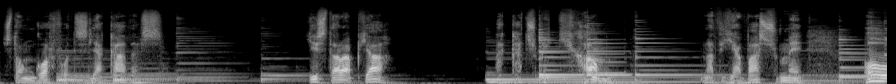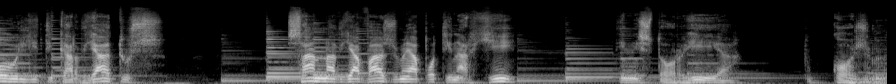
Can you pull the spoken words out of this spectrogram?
στον κόρφο της λιακάδας κι ύστερα πια θα κάτσουμε εκεί χάμου να διαβάσουμε όλη την καρδιά τους σαν να διαβάζουμε από την αρχή την ιστορία του κόσμου.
